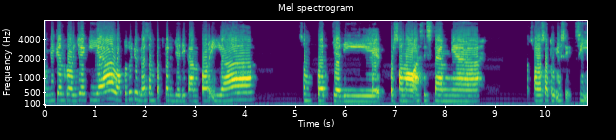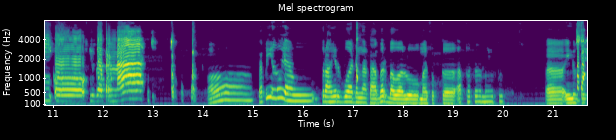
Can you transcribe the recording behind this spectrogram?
Eh, bikin project iya, waktu itu juga sempat kerja di kantor iya. Sempet jadi personal asistennya salah satu isi- CEO juga pernah gitu. Oh, tapi lu yang terakhir gua dengar kabar bahwa lu masuk ke apa tuh namanya itu? Eh industri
